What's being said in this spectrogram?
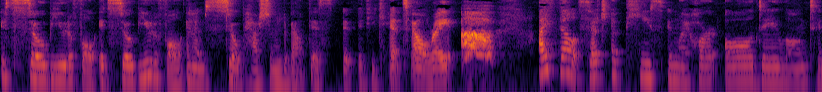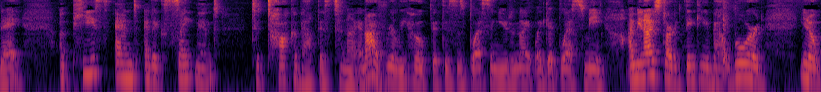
it's so beautiful it's so beautiful and i'm so passionate about this if you can't tell right ah! I felt such a peace in my heart all day long today. A peace and an excitement to talk about this tonight. And i really hope that this is blessing you tonight like it blessed me. I mean i started thinking about lord you know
